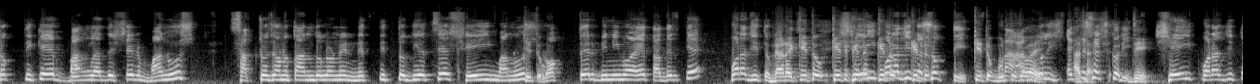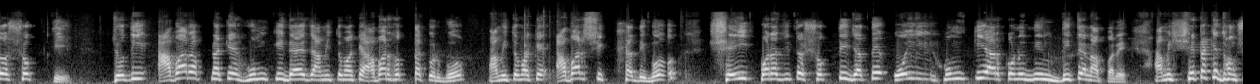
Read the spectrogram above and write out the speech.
শক্তিকে বাংলাদেশের মানুষ ছাত্র জনতা আন্দোলনের নেতৃত্ব দিয়েছে সেই মানুষ রক্তের বিনিময়ে তাদেরকে পরাজিত সেই শক্তি। আচ্ছা, শেষ করি। সেই পরাজিত শক্তি যদি আবার আপনাকে হুমকি দেয় যে আমি তোমাকে আবার হত্যা করব আমি তোমাকে আবার শিক্ষা দিব। সেই পরাজিত শক্তি যাতে ওই হুমকি আর কোনোদিন দিতে না পারে। আমি সেটাকে ধ্বংস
